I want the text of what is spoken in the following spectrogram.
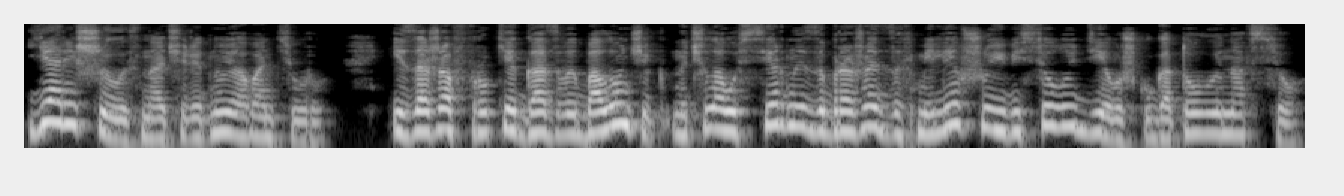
я решилась на очередную авантюру и, зажав в руке газовый баллончик, начала усердно изображать захмелевшую и веселую девушку, готовую на все.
